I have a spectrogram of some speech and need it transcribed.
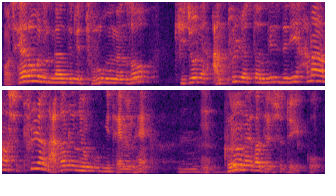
어, 새로운 인간들이 들어오면서 기존에 안 풀렸던 일들이 하나 하나씩 풀려 나가는 형국이 되는 해. 음. 응, 그런 해가 될 수도 있고.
